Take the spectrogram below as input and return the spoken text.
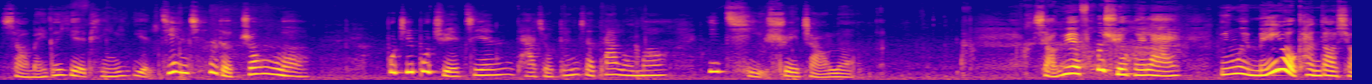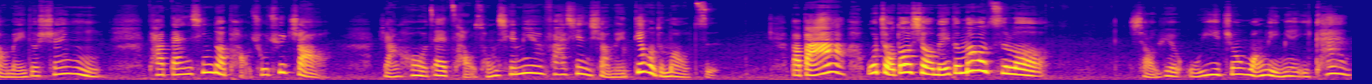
小梅的眼皮也渐渐的重了。不知不觉间，它就跟着大龙猫一起睡着了。小月放学回来，因为没有看到小梅的身影，她担心的跑出去找，然后在草丛前面发现小梅掉的帽子。爸爸，我找到小梅的帽子了。小月无意中往里面一看。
